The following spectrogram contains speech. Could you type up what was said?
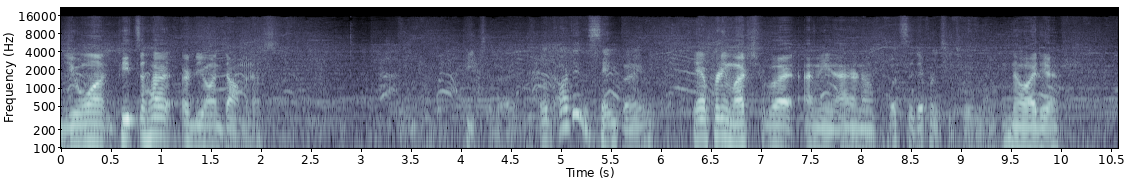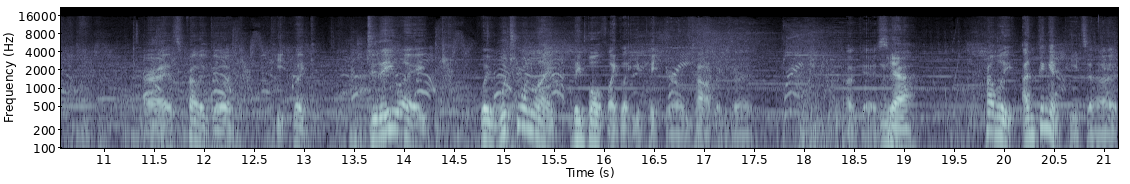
Do you want Pizza Hut or do you want Domino's? Pizza Hut. Well, aren't they the same thing? Yeah, pretty much, but I mean, I don't know. What's the difference between them? No idea. Alright, let's probably good. Like, do they, like... Wait, which one, like... They both, like, let you pick your own toppings, right? Okay, so Yeah. probably... I'm thinking Pizza Hut.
